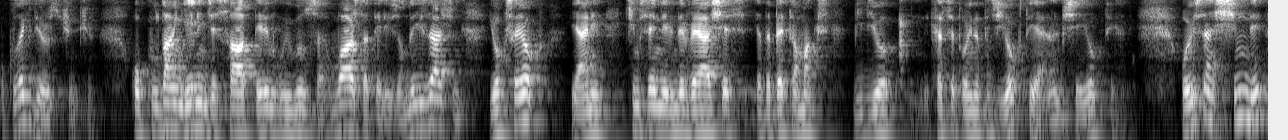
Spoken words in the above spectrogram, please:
Okula gidiyoruz çünkü. Okuldan gelince saatlerin uygunsa varsa televizyonda izlersin. Yoksa yok. Yani kimsenin evinde VHS ya da Betamax video kaset oynatıcı yoktu yani. Öyle bir şey yoktu yani. O yüzden şimdi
